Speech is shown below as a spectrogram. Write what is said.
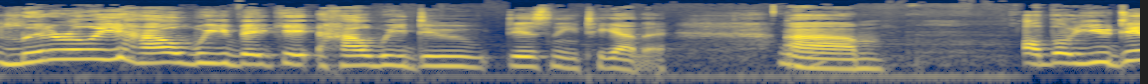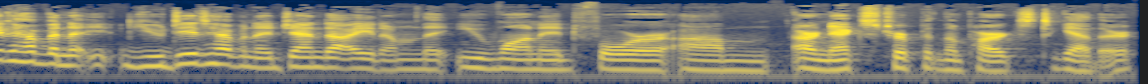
literally how we vacate how we do Disney together. Um although you did have an you did have an agenda item that you wanted for um our next trip in the parks together.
